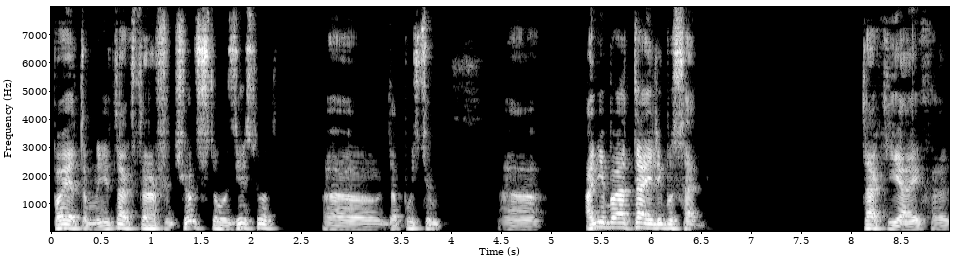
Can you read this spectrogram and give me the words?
Поэтому не так страшен черт, что вот здесь вот, э, допустим, э, они бы оттаяли бы сами. Так я их э,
